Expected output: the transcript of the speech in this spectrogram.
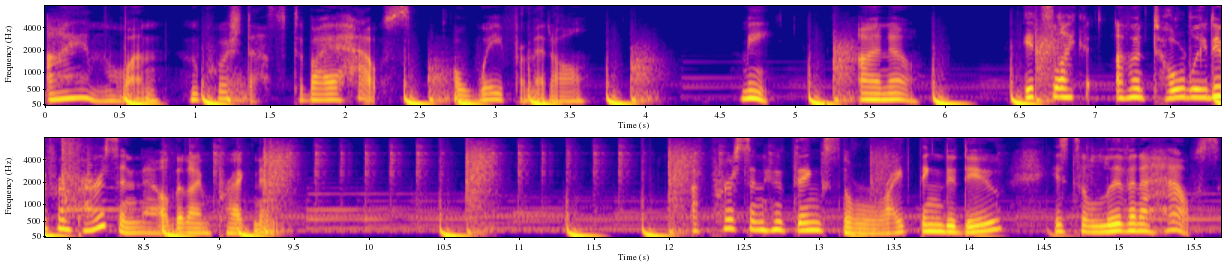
I am the one who pushed us to buy a house away from it all. Me, I know. It's like I'm a totally different person now that I'm pregnant. A person who thinks the right thing to do is to live in a house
